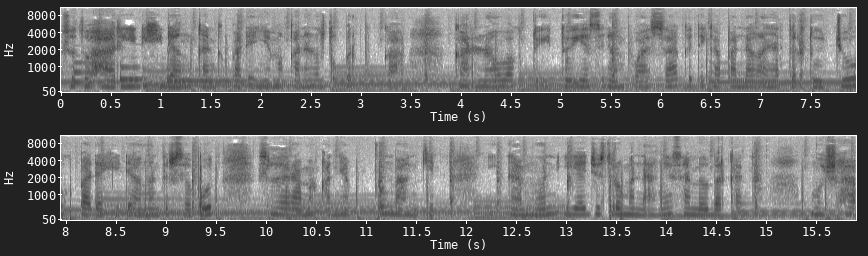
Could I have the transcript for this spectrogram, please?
Suatu hari dihidangkan kepadanya makanan untuk berbuka waktu itu ia sedang puasa ketika pandangannya tertuju kepada hidangan tersebut selera makannya pun bangkit. Namun ia justru menangis sambil berkata Mushab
